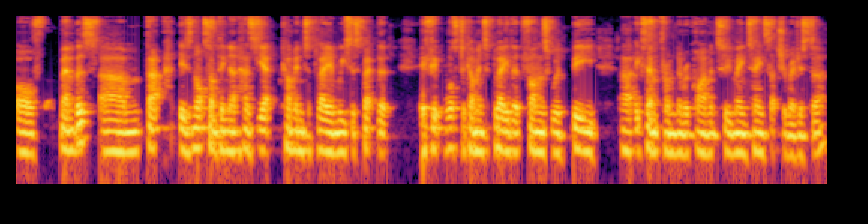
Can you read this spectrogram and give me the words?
of members. Um, that is not something that has yet come into play, and we suspect that if it was to come into play, that funds would be uh, exempt from the requirement to maintain such a register.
